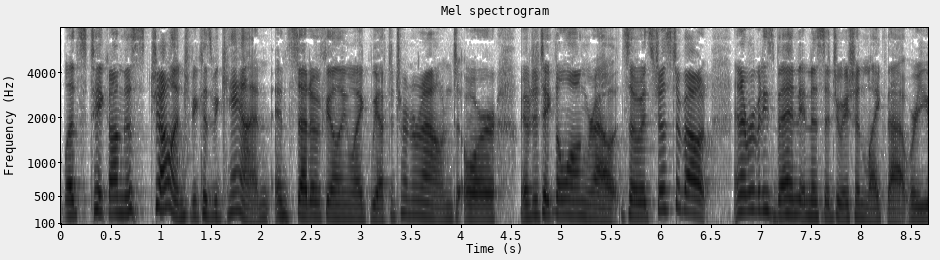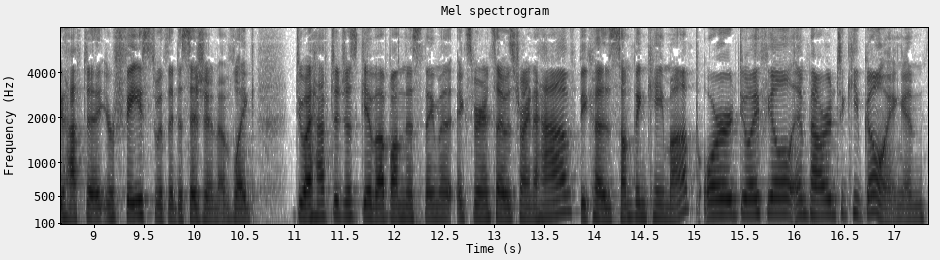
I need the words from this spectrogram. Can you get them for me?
let's take on this challenge because we can, instead of feeling like we have to turn around or we have to take the long route. So it's just about and everybody's been in a situation like that where you have to you're faced with a decision of like, do I have to just give up on this thing that experience I was trying to have because something came up, or do I feel empowered to keep going? And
